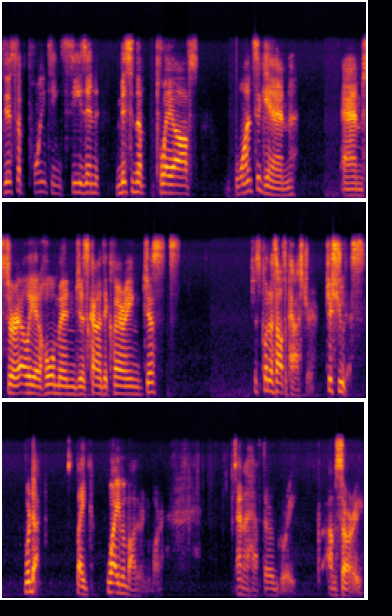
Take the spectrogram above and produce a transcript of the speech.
disappointing season, missing the playoffs once again. And Sir Elliot Holman just kind of declaring, just just put us out to pasture. Just shoot us. We're done. Like, why even bother anymore? And I have to agree. I'm sorry.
